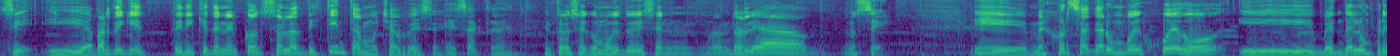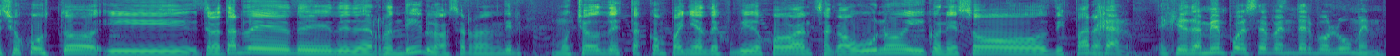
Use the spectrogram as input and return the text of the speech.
Sí, y aparte que tenéis que tener consolas distintas muchas veces. Exactamente. Entonces, como que tú dices, en realidad, no sé. Eh, mejor sacar un buen juego y venderlo a un precio justo y tratar de, de- de- de rendirlo, hacer rendir. Muchas de estas compañías de videojuegos han sacado uno y con eso disparan. Claro, es que también puede ser vender volumen.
